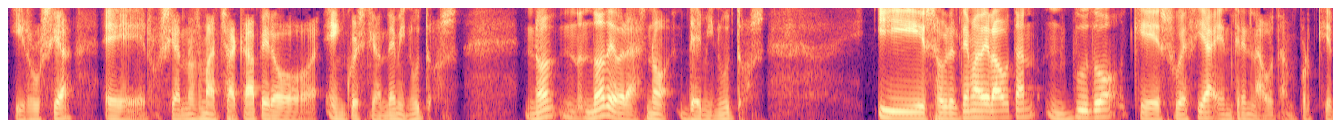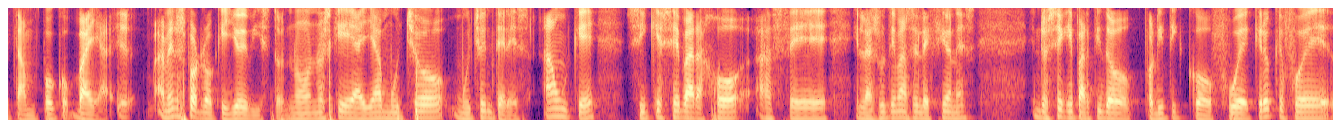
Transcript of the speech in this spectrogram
y Rusia, eh, Rusia nos machaca, pero en cuestión de minutos. No, no de horas, no, de minutos. Y sobre el tema de la OTAN, dudo que Suecia entre en la OTAN, porque tampoco, vaya, eh, al menos por lo que yo he visto, no, no es que haya mucho, mucho interés, aunque sí que se barajó hace, en las últimas elecciones, no sé qué partido político fue, creo que fue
